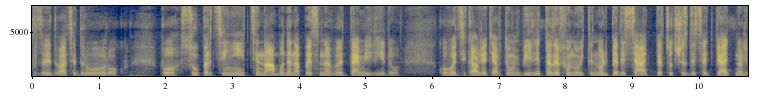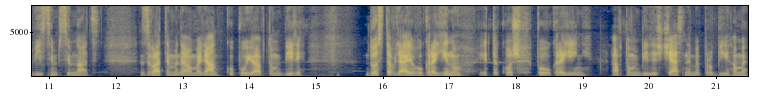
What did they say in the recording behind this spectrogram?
з 22 року. По супер ціні ціна буде написана в темі відео. Кого цікавлять автомобілі, телефонуйте 050 565 08 17. Звати мене Омелян, купую автомобілі, доставляю в Україну і також по Україні. Автомобілі з чесними пробігами,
